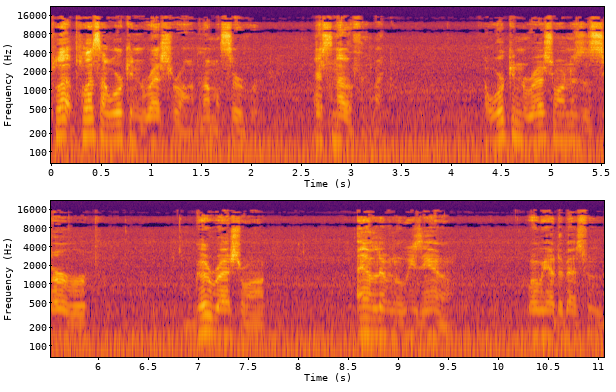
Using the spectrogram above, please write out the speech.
Plus, I work in a restaurant and I'm a server. That's another thing. Like, I work in a restaurant as a server a good restaurant, and I live in Louisiana, where we have the best food.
